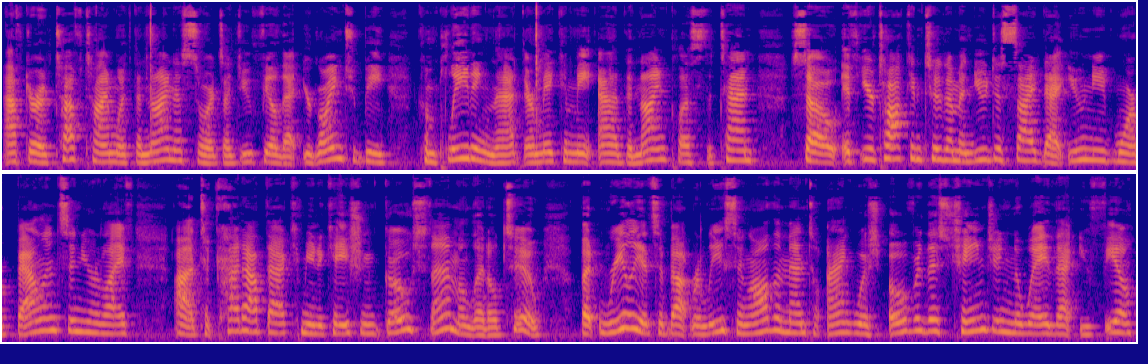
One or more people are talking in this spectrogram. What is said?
After a tough time with the Nine of Swords, I do feel that you're going to be completing that. They're making me add the 9 plus the 10. So if you're talking to them and you decide that you need more balance in your life, uh, to cut out that communication, ghost them a little too. But really, it's about releasing all the mental anguish over this, changing the way that you feel,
